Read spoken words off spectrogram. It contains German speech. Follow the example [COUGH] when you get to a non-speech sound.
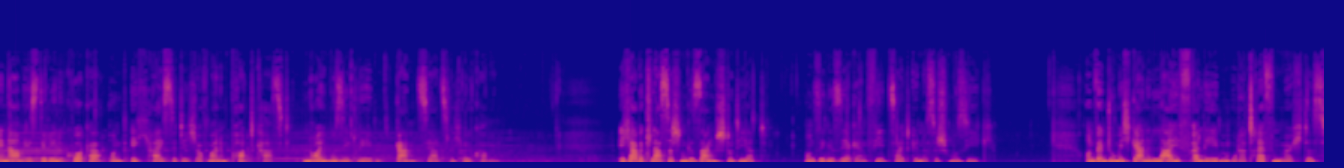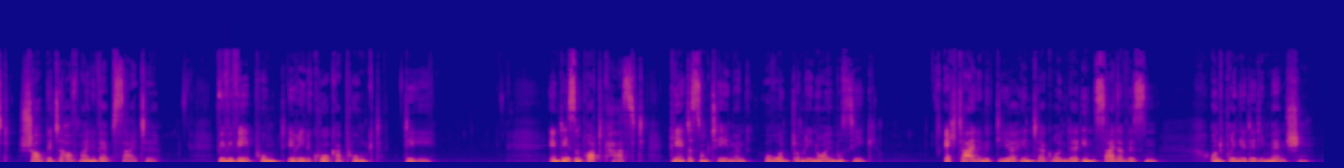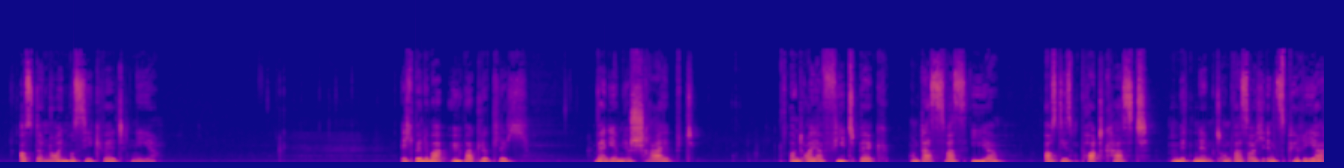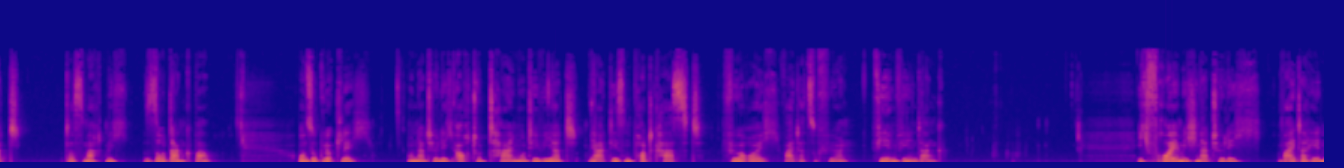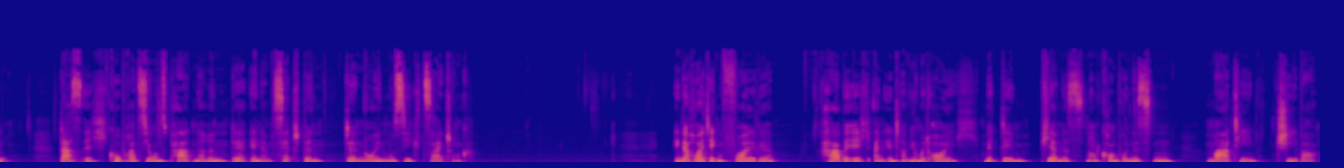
Mein Name ist Irene Kurka und ich heiße dich auf meinem Podcast Neu Musik leben ganz herzlich willkommen. Ich habe klassischen Gesang studiert und singe sehr gern viel zeitgenössische Musik. Und wenn du mich gerne live erleben oder treffen möchtest, schau bitte auf meine Webseite www.irenekurka.de. In diesem Podcast geht es um Themen rund um die neue Musik. Ich teile mit dir Hintergründe, Insiderwissen und bringe dir die Menschen aus der neuen Musikwelt näher. Ich bin immer überglücklich, wenn ihr mir schreibt und euer Feedback und das, was ihr aus diesem Podcast mitnimmt und was euch inspiriert, das macht mich so dankbar und so glücklich und natürlich auch total motiviert, ja, diesen Podcast für euch weiterzuführen. Vielen, vielen Dank. Ich freue mich natürlich weiterhin dass ich Kooperationspartnerin der NMZ bin, der neuen Musikzeitung. In der heutigen Folge habe ich ein Interview mit euch, mit dem Pianisten und Komponisten Martin Chiba.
